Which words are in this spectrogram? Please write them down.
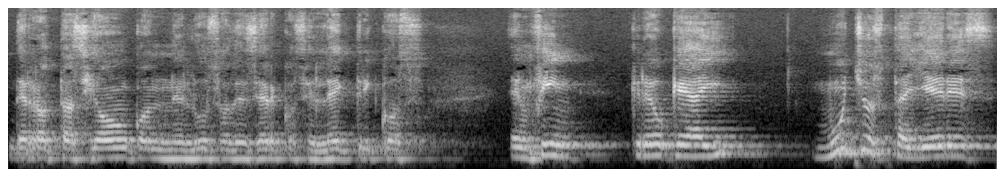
de rotación, con el uso de cercos eléctricos, en fin, creo que hay muchos talleres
